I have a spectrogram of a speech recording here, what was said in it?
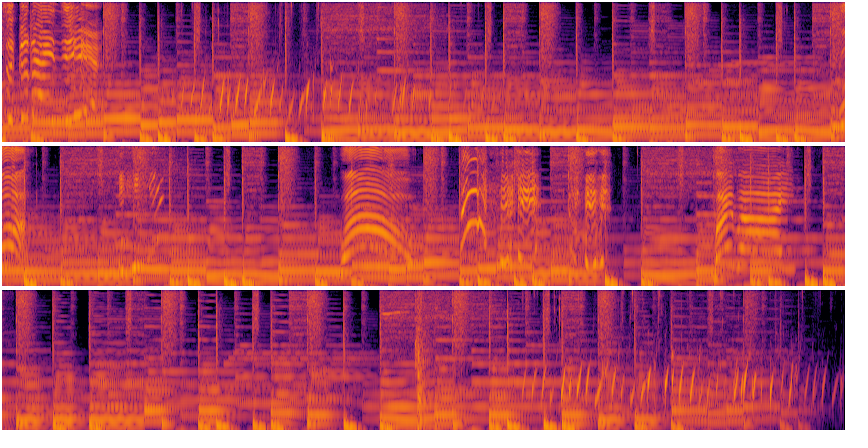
It's a good idea!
